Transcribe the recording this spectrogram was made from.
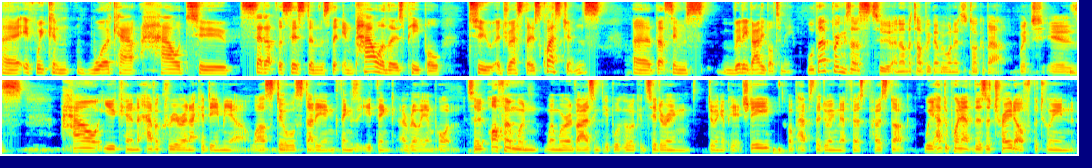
uh, if we can work out how to set up the systems that empower those people to address those questions, uh, that seems really valuable to me. Well, that brings us to another topic that we wanted to talk about, which is how you can have a career in academia while still studying things that you think are really important. So often when, when we're advising people who are considering doing a PhD or perhaps they're doing their first postdoc, we have to point out that there's a trade-off between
